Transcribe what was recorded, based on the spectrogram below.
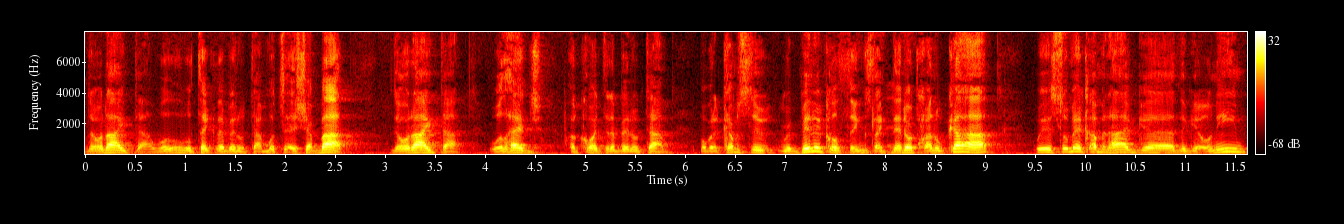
Deoraita, we'll, we'll take Rabbeinu Tam. Motzei Shabbat, Deoraita, we'll hedge according to Rabbeinu Tam. But when it comes to rabbinical things like Nerot Chanukah, we sumek amenhag uh, the Geonim,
